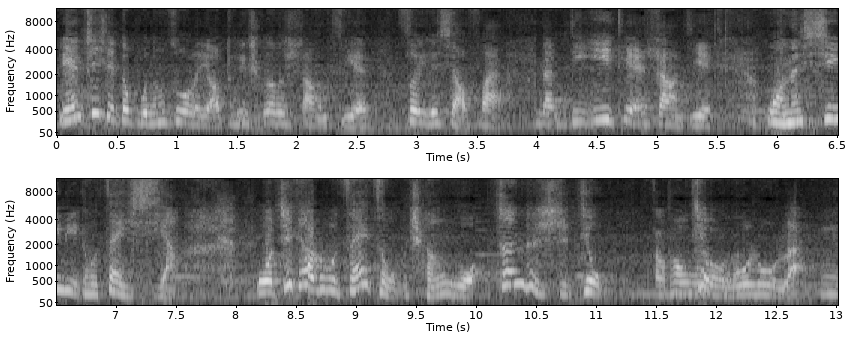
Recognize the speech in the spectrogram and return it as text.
连这些都不能做了，要推车子上街做一个小贩。那第一天上街，我那心里头在想，我这条路再走不成，我真的是就。就无路了。嗯，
